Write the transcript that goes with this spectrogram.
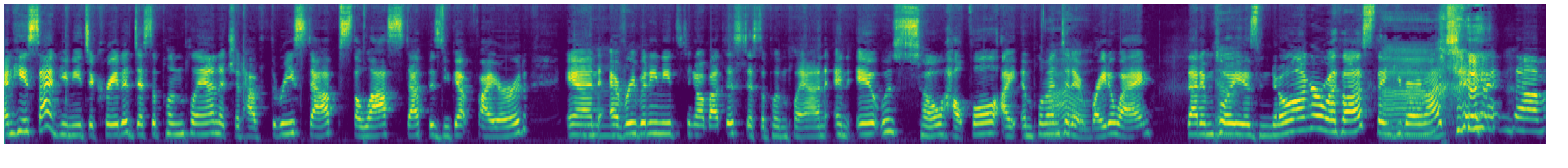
And he said, you need to create a discipline plan. It should have three steps. The last step is you get fired and mm. everybody needs to know about this discipline plan. And it was so helpful. I implemented wow. it right away. That employee yeah. is no longer with us. Thank uh. you very ah. much. and um,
